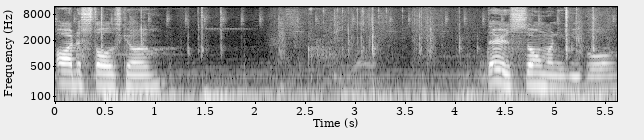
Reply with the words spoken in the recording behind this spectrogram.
Oh, I just stole his kill. There is so many people.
